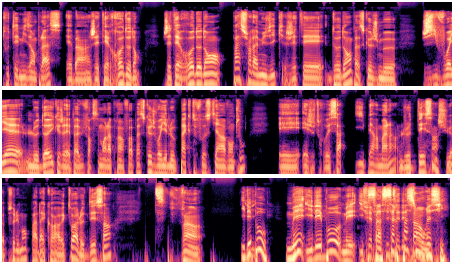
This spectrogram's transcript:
tout est mis en place, eh ben, j'étais rededans. J'étais rededans, pas sur la musique, j'étais dedans parce que je me, j'y voyais le deuil que j'avais pas vu forcément la première fois parce que je voyais le pacte faustien avant tout. Et, et je trouvais ça hyper malin. Le dessin, je suis absolument pas d'accord avec toi. Le dessin, enfin, Il est beau, mais il est beau, mais il fait ça partie de sert ces pas dessins son où- récit.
